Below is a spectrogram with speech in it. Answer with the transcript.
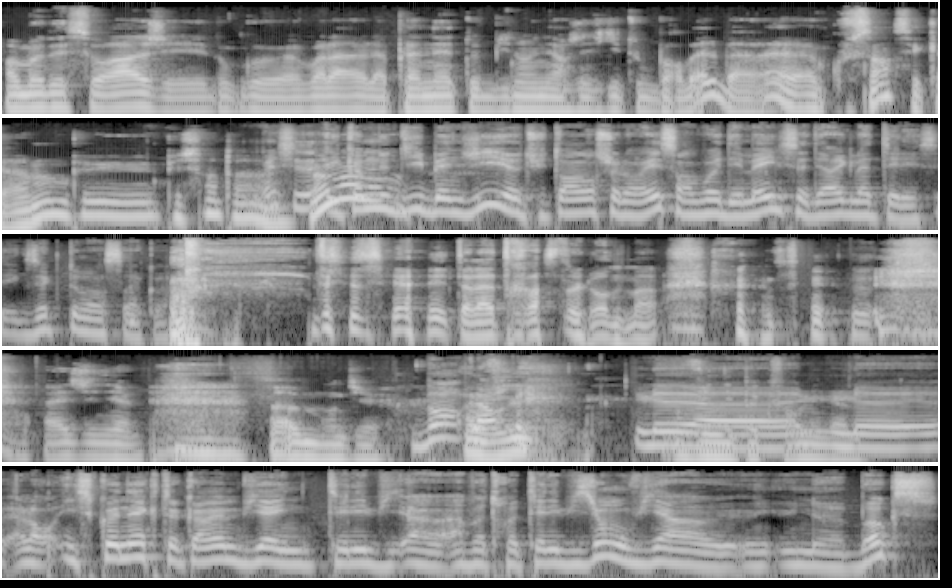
en mode essorage et donc, euh, voilà, la planète, le bilan énergétique et tout le bordel, bah, ouais, un coussin, c'est carrément plus, plus sympa. Ouais, c'est ça. Non, et non, comme non. nous dit Benji, euh, tu t'endors sur l'oreiller, ça envoie des mails, ça dérègle la télé. C'est exactement ça, quoi. C'est- et t'as la trace le lendemain. ah, génial. Oh mon dieu. Bon, On alors, vit- le, une euh, le- alors, il se connecte quand même via une télévi à, à votre télévision ou via euh, une box.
